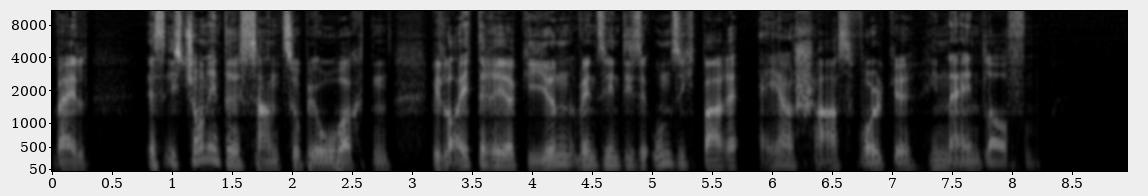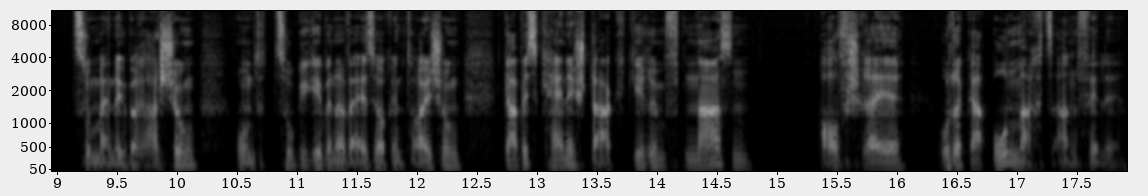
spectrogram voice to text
Weil es ist schon interessant zu beobachten, wie Leute reagieren, wenn sie in diese unsichtbare Eierschaßwolke hineinlaufen. Zu meiner Überraschung und zugegebenerweise auch Enttäuschung gab es keine stark gerümpften Nasen, Aufschreie oder gar Ohnmachtsanfälle.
